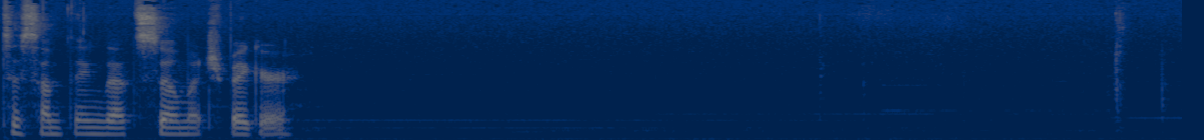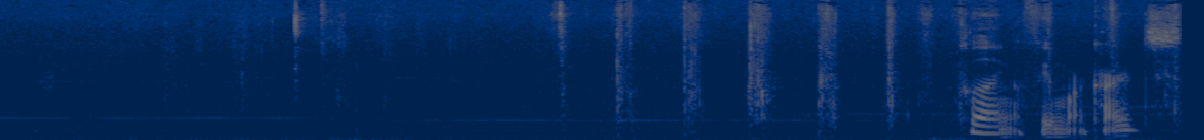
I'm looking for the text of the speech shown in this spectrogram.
to something that's so much bigger. Pulling a few more cards.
